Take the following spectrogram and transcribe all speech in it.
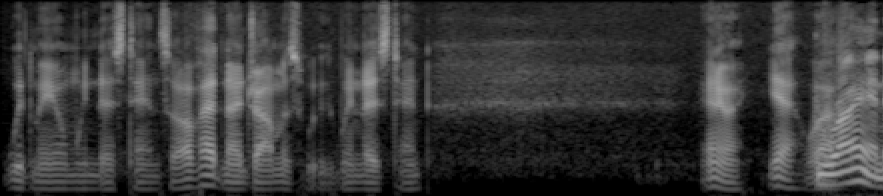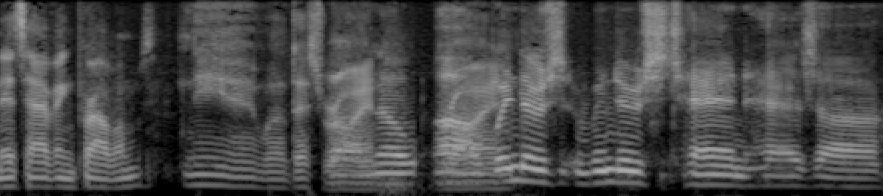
with me on Windows 10, so I've had no dramas with Windows 10. Anyway, yeah, well, Ryan is having problems. yeah, well, that's Ryan. no, uh, Ryan. Windows Windows 10 has uh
